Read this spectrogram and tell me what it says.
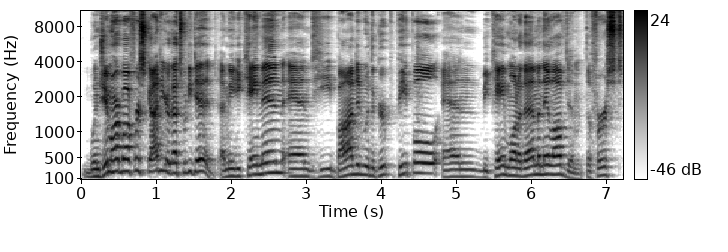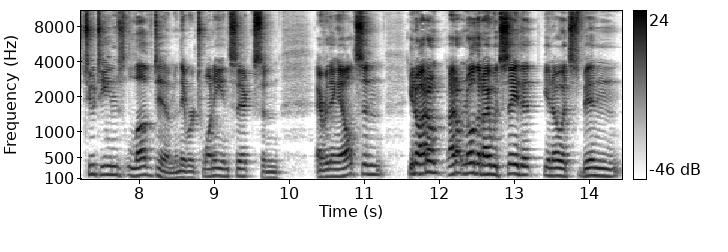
when Jim Harbaugh first got here, that's what he did. I mean, he came in and he bonded with a group of people and became one of them, and they loved him. The first two teams loved him, and they were twenty and six and everything else. And you know, I don't I don't know that I would say that you know it's been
